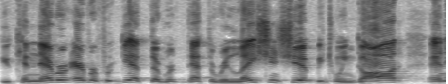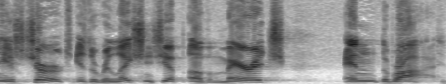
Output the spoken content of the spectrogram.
You can never ever forget the, that the relationship between God and His church is a relationship of marriage and the bride.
